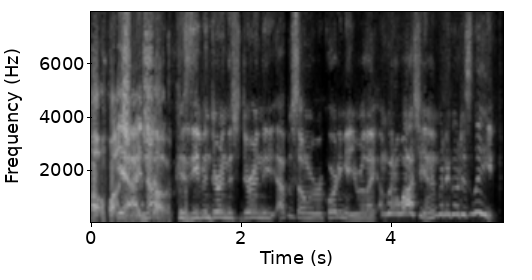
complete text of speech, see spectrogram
while watching. Yeah, I know. Because even during this during the episode we were recording it, you were like, "I'm going to watch it and I'm going to go to sleep."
